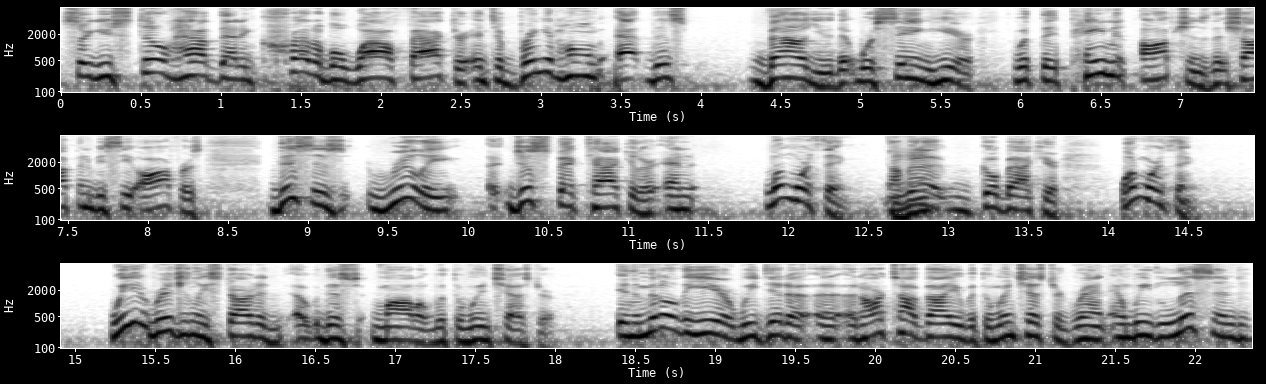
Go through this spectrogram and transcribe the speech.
so you still have that incredible wow factor, and to bring it home at this value that we're seeing here with the payment options that Shop NBC offers, this is really uh, just spectacular. And one more thing. I'm Mm-hmm. going to go back here. One more thing. We originally started uh, this model with the Winchester. In the middle of the year, we did a, a, an R-top value with the Winchester Grand, and we listened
